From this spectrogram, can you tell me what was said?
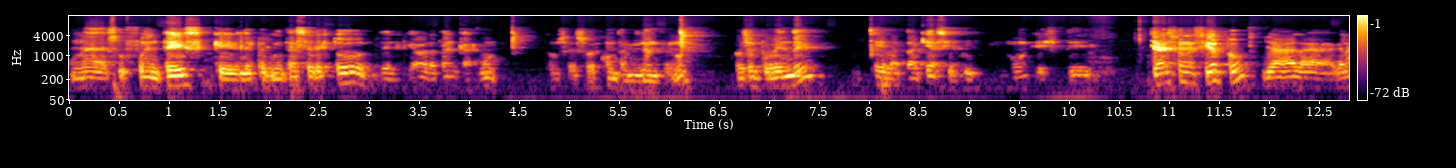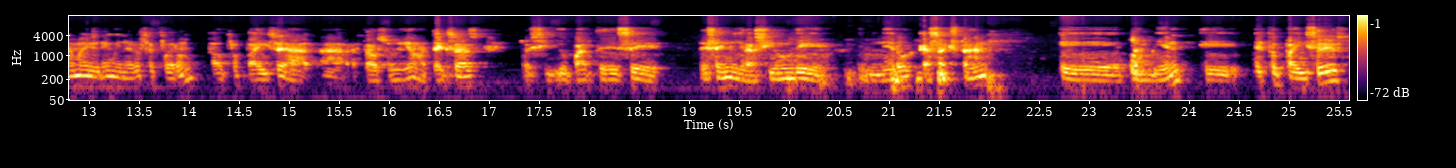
una de sus fuentes que les permite hacer esto de energía barata en carbón. Entonces eso es contaminante, ¿no? Entonces, por ende, el ataque hacia ti, ¿no? Este, ya eso no es cierto, ya la gran mayoría de mineros se fueron a otros países, a, Estados Unidos, a Texas, recibió parte de, ese, de esa inmigración de, de mineros, Kazajstán eh, también. Eh, estos países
